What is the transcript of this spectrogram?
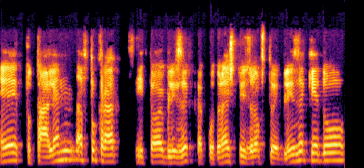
е тотален автократ и той е близък, ако до нещо изобщо е близък, е до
